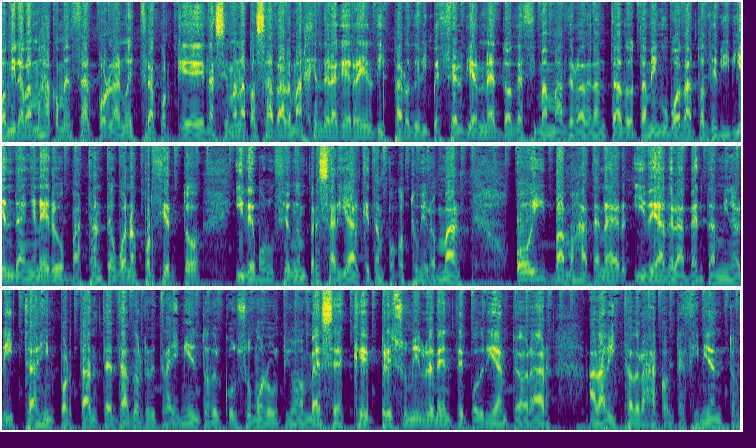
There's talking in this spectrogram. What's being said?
Pues mira, vamos a comenzar por la nuestra, porque la semana pasada, al margen de la guerra y el disparo del IPC el viernes, dos décimas más de lo adelantado, también hubo datos de vivienda en enero, bastante buenos por cierto, y de evolución empresarial que tampoco estuvieron mal. Hoy vamos a tener idea de las ventas minoristas importantes, dado el retraimiento del consumo en los últimos meses, que presumiblemente podría empeorar a la vista de los acontecimientos.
